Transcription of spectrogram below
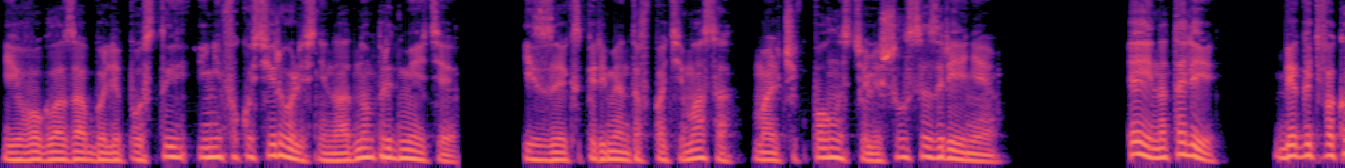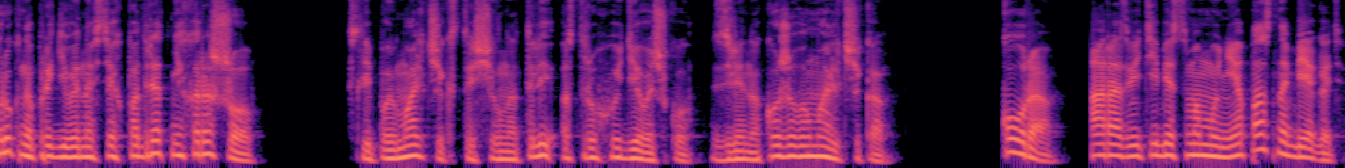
Его глаза были пусты и не фокусировались ни на одном предмете. Из-за экспериментов Патимаса мальчик полностью лишился зрения. «Эй, Натали, бегать вокруг, напрыгивая на всех подряд, нехорошо. Слепой мальчик стащил Натали острухую девочку, зеленокожего мальчика. «Кура, а разве тебе самому не опасно бегать?»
